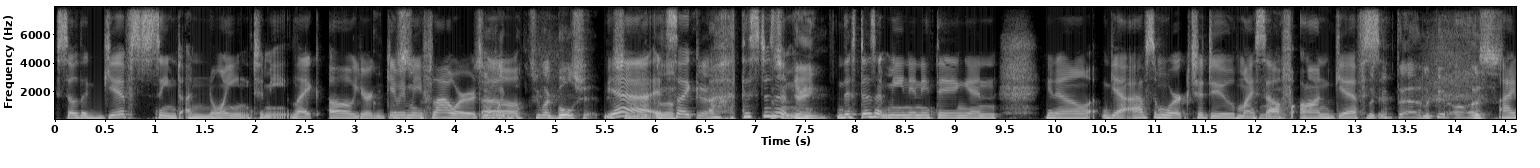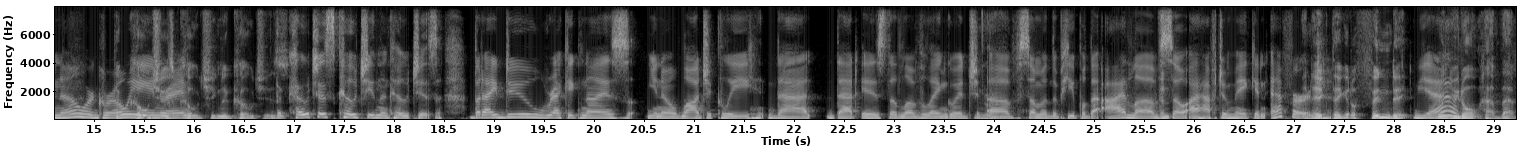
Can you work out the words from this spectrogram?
So the gifts seemed annoying to me. Like, oh, you're giving me flowers. Seemed Oh, like, seemed like bullshit. It yeah, it's uh, like yeah. ugh, this doesn't this doesn't mean anything, and you know, yeah, I have some work to do myself on gifts. Look at that. Look at us. I know we're the growing, coaches right? coaching the coaches. the coaches coaching the coaches but i do recognize you know logically that that is the love language of some of the people that i love so i have to make an effort they, they get offended Yeah. when you don't have that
